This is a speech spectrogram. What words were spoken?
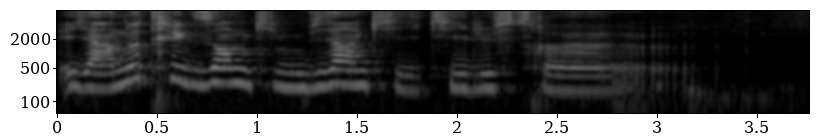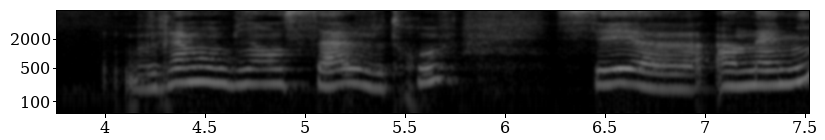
Et il y a un autre exemple qui me vient, qui, qui illustre euh, vraiment bien ça, je trouve. C'est euh, un ami.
